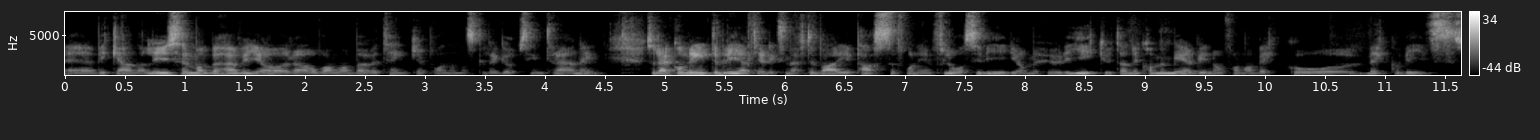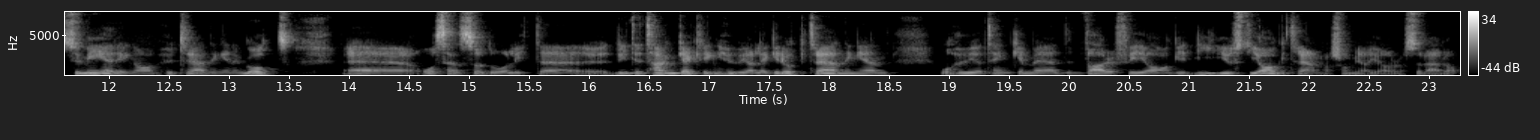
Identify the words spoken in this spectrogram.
Eh, vilka analyser man behöver göra och vad man behöver tänka på när man ska lägga upp sin träning. Så det här kommer inte bli att jag liksom efter varje pass så får ni en flåsig video om hur det gick utan det kommer mer bli någon form av vecko, veckovis summering av hur träningen har gått. Eh, och sen så då lite, lite tankar kring hur jag lägger upp träningen och hur jag tänker med varför jag, just jag tränar som jag gör och sådär då.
